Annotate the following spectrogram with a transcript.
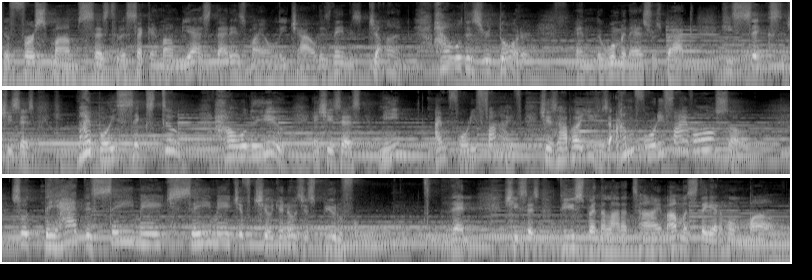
The first mom says to the second mom, Yes, that is my only child. His name is John. How old is your daughter? And the woman answers back, He's six. And she says, My boy's six too. How old are you? And she says, Me? I'm 45. She says, How about you? She says, I'm 45 also. So they had the same age, same age of children. It was just beautiful. Then she says, Do you spend a lot of time? I'm a stay at home mom.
